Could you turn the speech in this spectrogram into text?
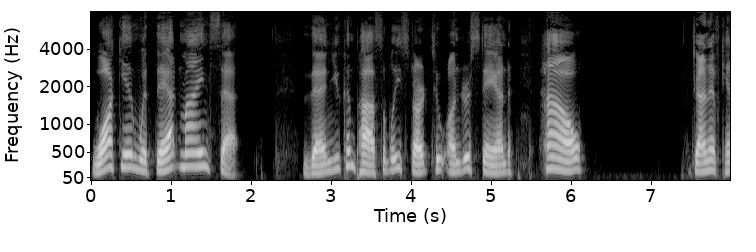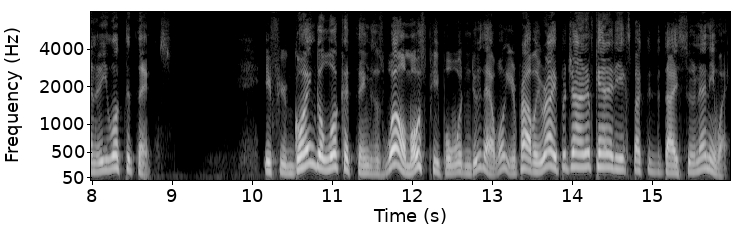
Walk in with that mindset then you can possibly start to understand how John F. Kennedy looked at things. If you're going to look at things as well, most people wouldn't do that. Well, you're probably right, but John F. Kennedy expected to die soon anyway.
